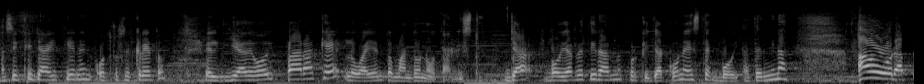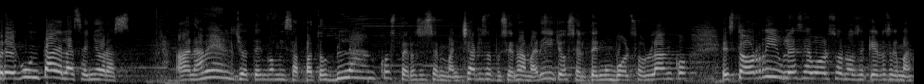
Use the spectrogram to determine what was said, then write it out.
Así que ya ahí tienen otro secreto el día de hoy para que lo vayan tomando nota. Listo. Ya voy a retirarme porque ya con este voy a terminar. Ahora, pregunta de las señoras. Anabel, yo tengo mis zapatos blancos, pero esos se mancharon, se pusieron amarillos, él tengo un bolso blanco, está horrible ese bolso, no sé qué, no sé qué más.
